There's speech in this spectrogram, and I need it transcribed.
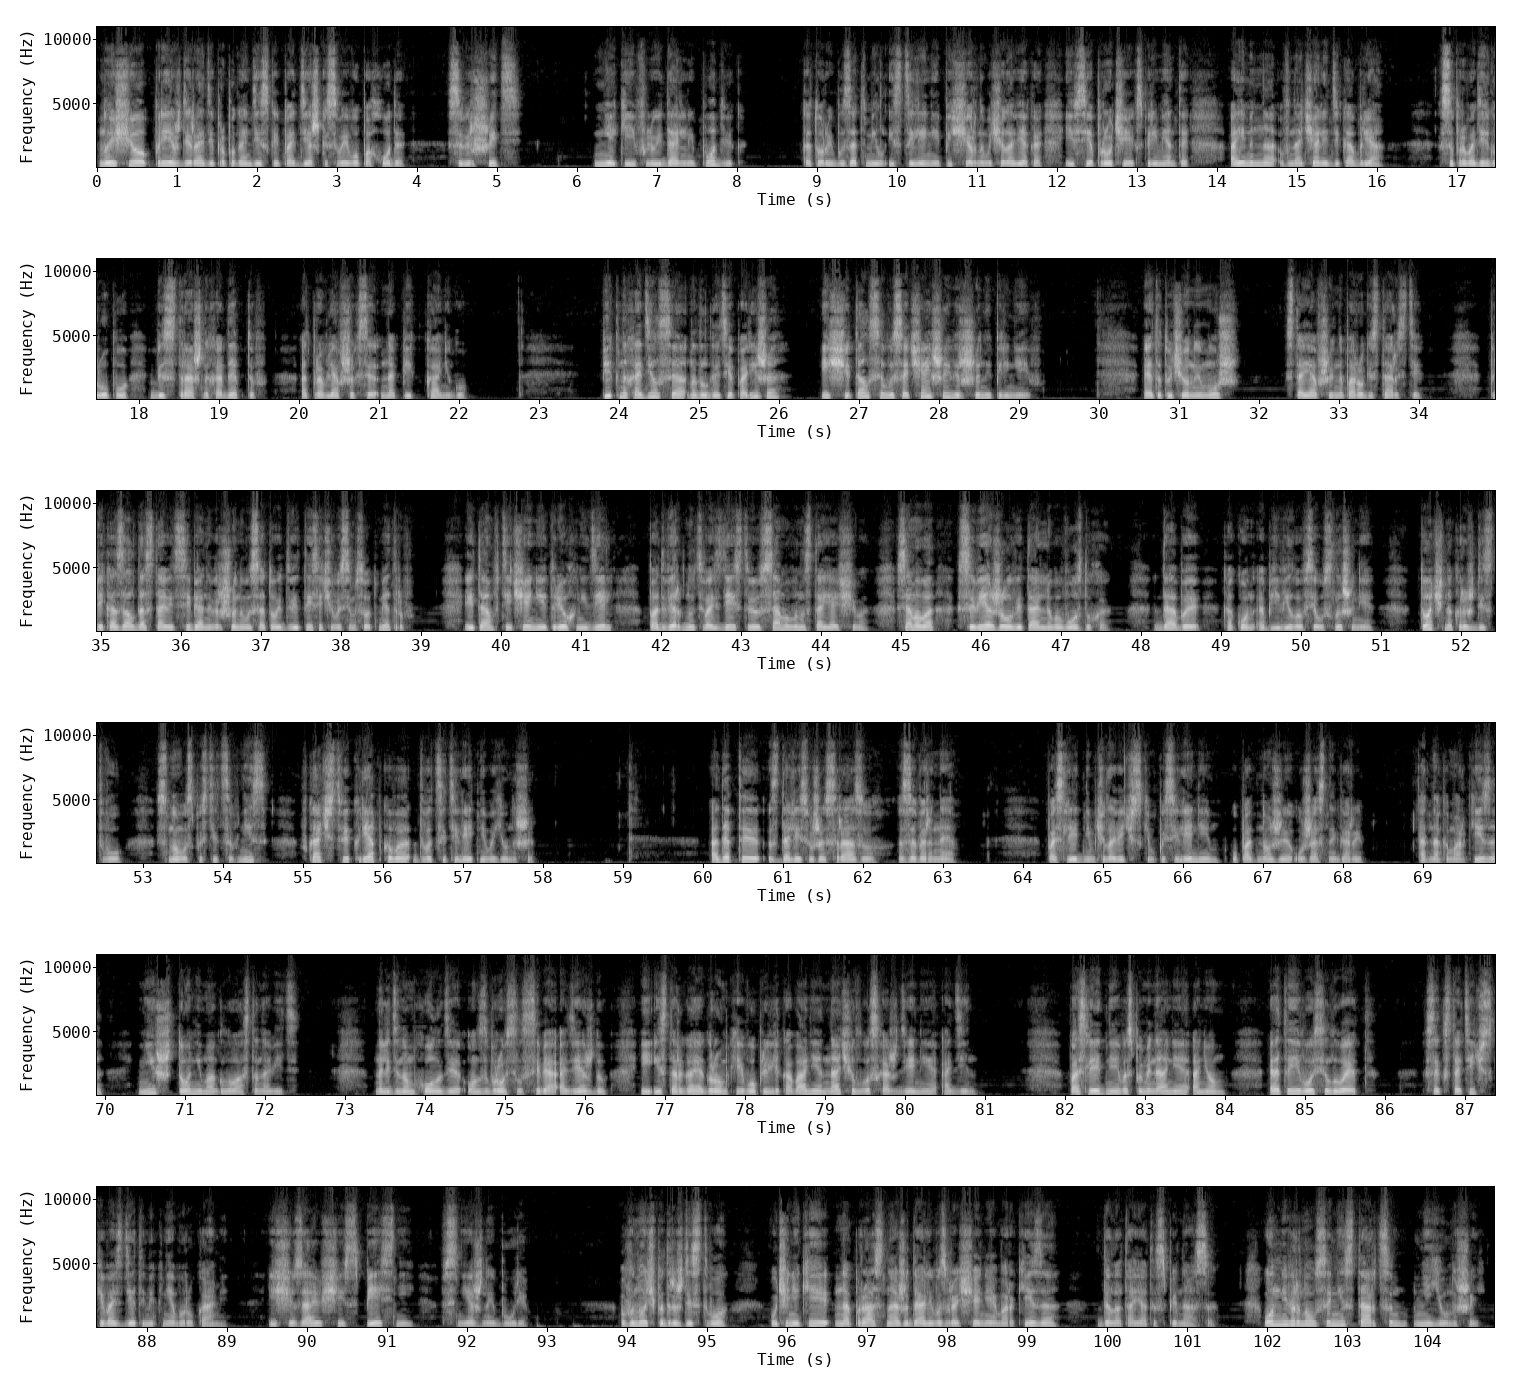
Но еще прежде ради пропагандистской поддержки своего похода совершить некий флюидальный подвиг, который бы затмил исцеление пещерного человека и все прочие эксперименты, а именно в начале декабря сопроводить группу бесстрашных адептов, отправлявшихся на пик Канигу. Пик находился на долготе Парижа и считался высочайшей вершиной Пиренеев. Этот ученый муж, стоявший на пороге старости, приказал доставить себя на вершину высотой 2800 метров и там в течение трех недель подвергнуть воздействию самого настоящего, самого свежего витального воздуха, дабы, как он объявил во всеуслышание, точно к Рождеству снова спуститься вниз в качестве крепкого двадцатилетнего юноши. Адепты сдались уже сразу за Верне, последним человеческим поселением у подножия ужасной горы. Однако маркиза ничто не могло остановить. На ледяном холоде он сбросил с себя одежду и, исторгая громкие вопли ликования, начал восхождение один. Последние воспоминания о нем — это его силуэт с экстатически воздетыми к небу руками, исчезающий с песней в снежной буре. В ночь под Рождество Ученики напрасно ожидали возвращения маркиза де Латаята Спинаса. Он не вернулся ни старцем, ни юношей.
